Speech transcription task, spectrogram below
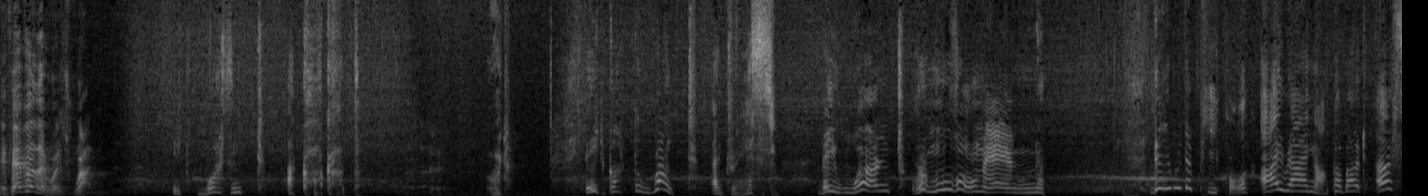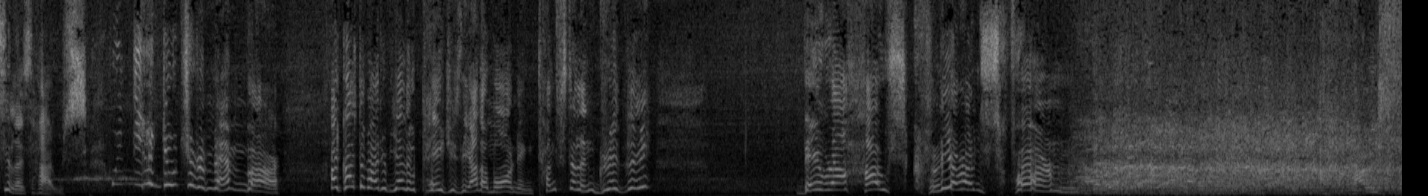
If ever there was one. It wasn't a cock up. What? They'd got the right address. They weren't removal men. They were the people I rang up about Ursula's house. Don't you remember? I got them out of Yellow Pages the other morning, Tunstall and Gridley. They were a house clearance firm. House.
